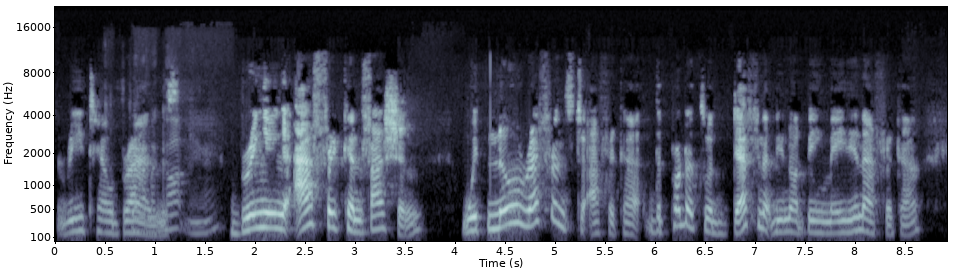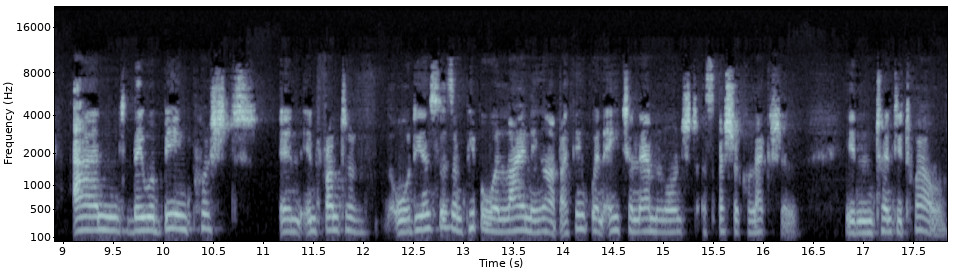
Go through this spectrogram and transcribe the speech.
retail brands bringing African fashion with no reference to Africa. The products were definitely not being made in Africa, and they were being pushed in, in front of audiences, and people were lining up. I think when H and M launched a special collection in 2012,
